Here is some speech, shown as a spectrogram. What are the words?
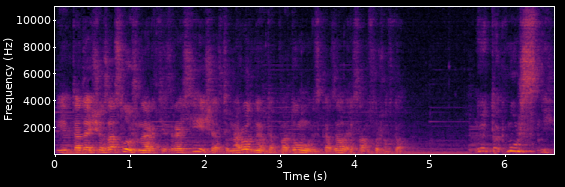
И тогда еще заслуженный артист России, сейчас то народный, он так подумал и сказал, я сам слушал, он сказал, ну это так мужественней.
